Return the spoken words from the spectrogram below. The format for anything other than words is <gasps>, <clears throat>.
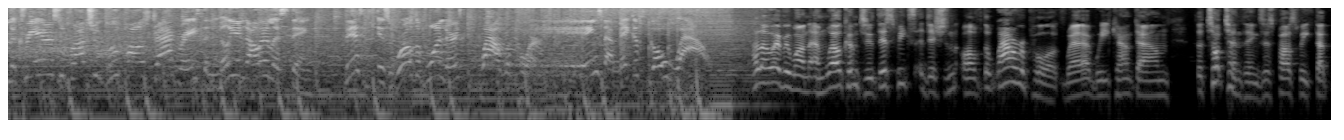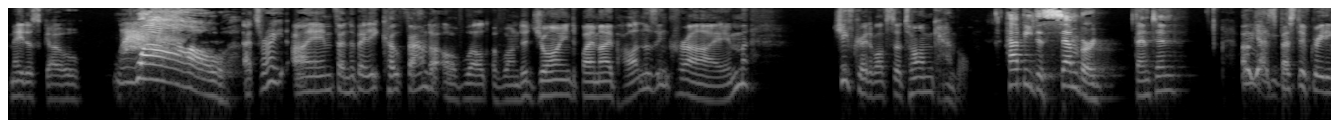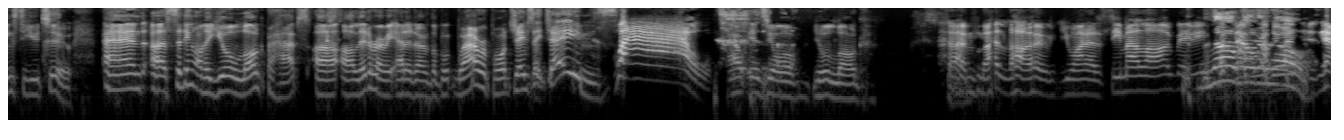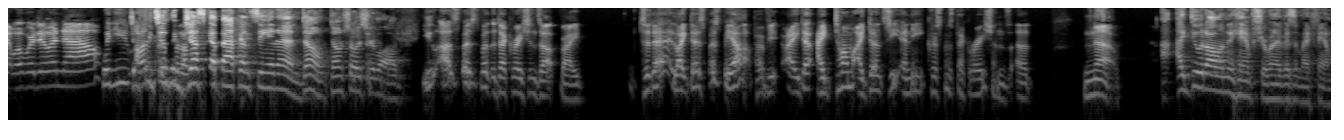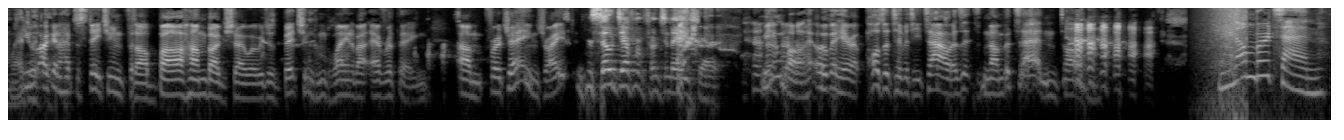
From the creators who brought you RuPaul's Drag Race and Million Dollar Listing, this is World of Wonders Wow Report. Things that make us go wow. Hello, everyone, and welcome to this week's edition of the Wow Report, where we count down the top 10 things this past week that made us go Wow. That's right. I am Fenton Bailey, co founder of World of Wonder, joined by my partners in crime, Chief Creative Officer Tom Campbell. Happy December, Fenton. Oh, yes. Festive greetings to you too. And uh, sitting on a Yule log, perhaps, uh, our literary editor of the Wow Report, James St. James. Wow! How is your Yule log? Uh, my log. You want to see my log, baby? No, no, no, no. doing? Is that what we're doing now? Well, you are, We just, to we put up- just got back on CNN. Don't don't show us your log. you are supposed to put the decorations up right today. Like they're supposed to be up. Have you? I, don't, I Tom, I don't see any Christmas decorations. Uh, no, I, I do it all in New Hampshire when I visit my family. I you it are going to have to stay tuned for our bar humbug show where we just bitch and complain about everything um, for a change, right? <laughs> so different from today's show. <laughs> Meanwhile, over here at Positivity Towers, it's number ten. Tom. <laughs> Number 10.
